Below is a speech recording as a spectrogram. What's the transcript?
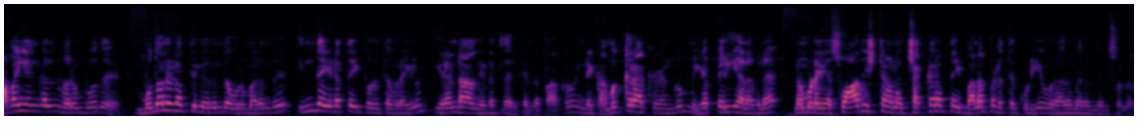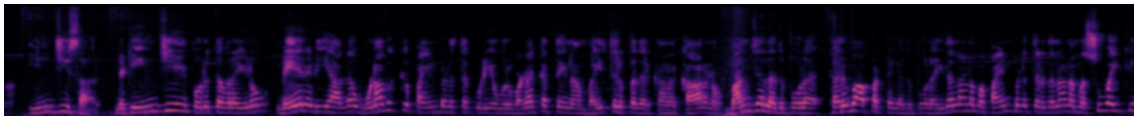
அவயங்கள்னு வரும்போது முதலிடத்தில் இருந்த ஒரு மருந்து இந்த இடத்தை பொறுத்தவரையிலும் இரண்டாவது இடத்துல இருக்கிறத பார்க்குறோம். இன்றைக்கு அமுக்கரா கிழங்கும் மிகப்பெரிய அளவில் நம்முடைய சுவாதிஷ்டான சக்கரத்தை பலப்படுத்தக்கூடிய ஒரு அருமருந்துன்னு சொல்லலாம். இஞ்சி சாறு. இன்றைக்கு இஞ்சியை பொறுத்தவரையிலும் நேரடியாக உணவுக்கு பயன்படுத்தக்கூடிய ஒரு வழக்கத்தை நாம் வைத்திருப்பதற்கான காரணம் மஞ்சள் அது போல கருவாப்பட்டை அது போல இதெல்லாம் நம்ம பயன்படுத்துறதெல்லாம் நம்ம சுவைக்கு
